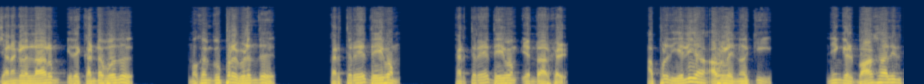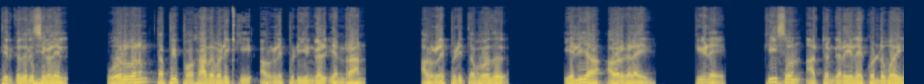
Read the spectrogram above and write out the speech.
ஜனங்கள் எல்லாரும் இதை கண்டபோது முகங்குப்புற விழுந்து கர்த்தரே தெய்வம் கர்த்தரே தெய்வம் என்றார்கள். அப்பொழுது எலியா அவர்களை நோக்கி நீங்கள் பாகாலின் தீர்க்கதரிசிகளில் ஒருவனும் தப்பிப் போகாதபடிக்கு அவர்களை பிடியுங்கள் என்றான். அவர்களை பிடித்தபோது எலியா அவர்களை கீழே கீசோன் ஆற்றங்கரையிலே கொண்டு போய்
